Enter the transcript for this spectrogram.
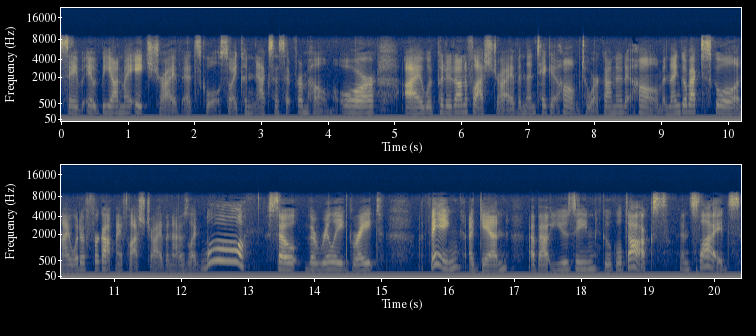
save it would be on my H drive at school, so I couldn't access it from home. Or I would put it on a flash drive and then take it home to work on it at home, and then go back to school, and I would have forgot my flash drive, and I was like, whoa. So the really great thing again about using Google Docs and slides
